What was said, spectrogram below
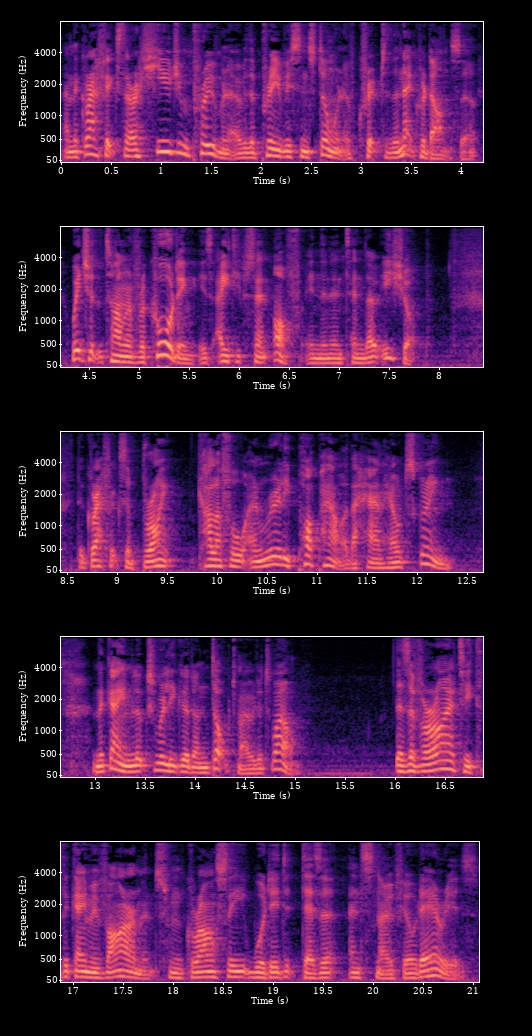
and the graphics are a huge improvement over the previous instalment of Crypt of the Necrodancer, which at the time of recording is 80% off in the Nintendo eShop. The graphics are bright, colourful, and really pop out of the handheld screen. And the game looks really good on docked mode as well. There's a variety to the game environments from grassy, wooded, desert, and snowfield areas.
